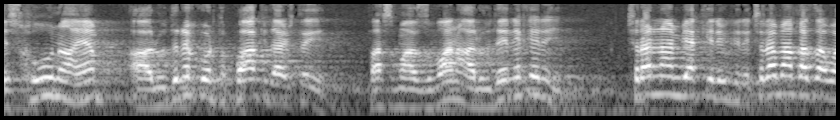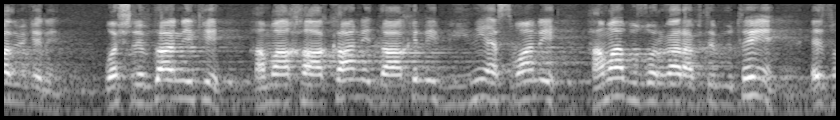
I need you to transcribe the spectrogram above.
اس خون آیم آلودہ نہ کرتے پاک داشتے پس ما زبان آلودہ نہ کریں۔ چرا نام یا کرے کرے چرا ما قضاوت میں کریں۔ وشرفدانی کہ ہما خاکان داخلی بینی اسوانی ہما بزرگار رفتے بوتے ہیں۔ اس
